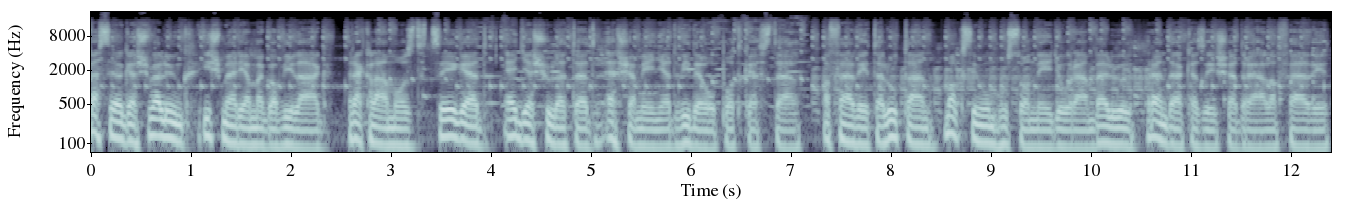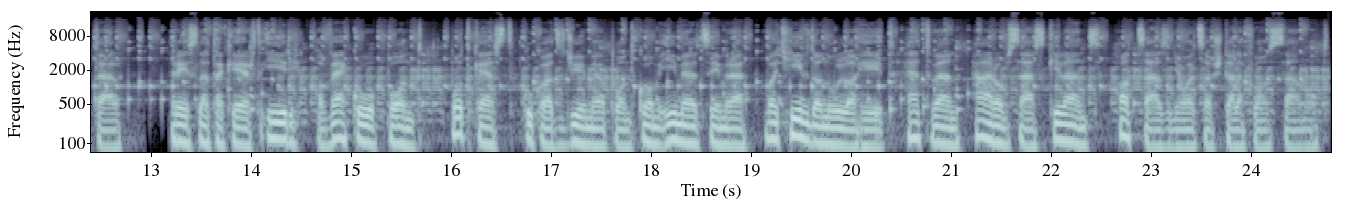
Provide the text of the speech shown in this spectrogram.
Beszélgess velünk, ismerje meg a világ. Reklámozd céged, egyesületed, eseményed videópodcasttel. A felvétel után maximum 24 órán belül rendelkezésedre áll a felvétel. Részletekért írj a veco.podcast.gmail.com e-mail címre, vagy hívd a 07 70 309 608-as telefonszámot.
